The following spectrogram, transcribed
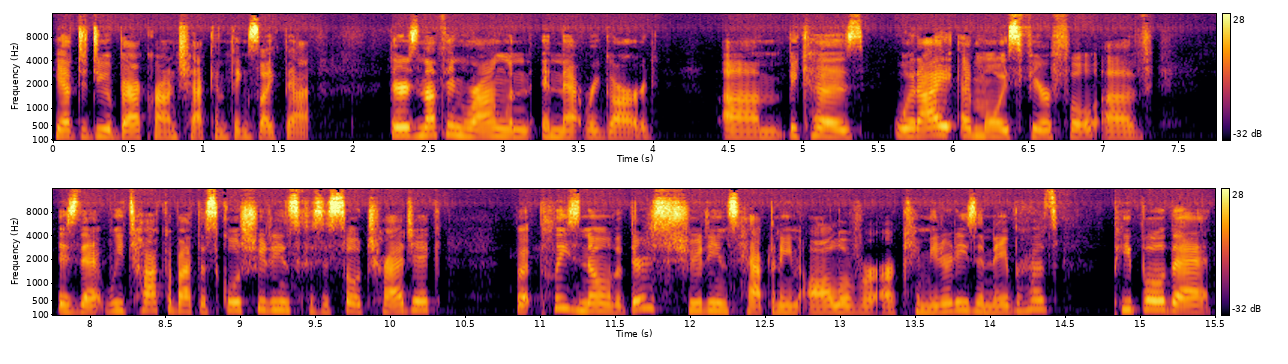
You have to do a background check and things like that. There's nothing wrong in, in that regard, um, because what I am always fearful of is that we talk about the school shootings because it's so tragic, but please know that there's shootings happening all over our communities and neighborhoods. People that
